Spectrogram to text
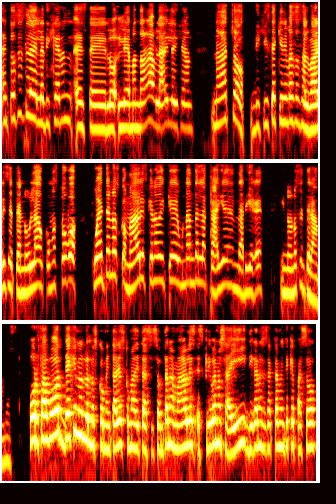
entonces le, dijeron, este, lo, le mandaron a hablar y le dijeron, Nacho, dijiste a quién ibas a salvar y se te anula o cómo estuvo. Cuéntenos, comadres, que no ven que una anda en la calle en Dariega y no nos enteramos. Por favor, déjenoslo en los comentarios, comaditas, si son tan amables, escríbanos ahí, díganos exactamente qué pasó,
